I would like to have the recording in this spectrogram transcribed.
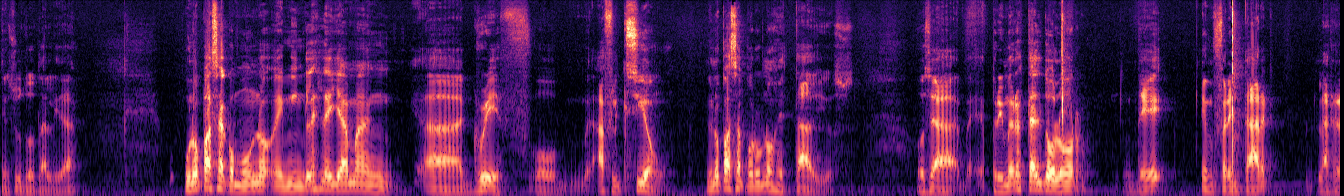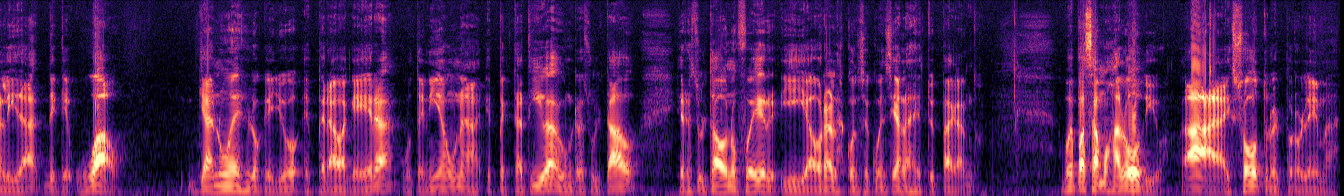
en su totalidad. Uno pasa como uno, en inglés le llaman grief o aflicción. Uno pasa por unos estadios. O sea, primero está el dolor de enfrentar la realidad de que, wow, ya no es lo que yo esperaba que era o tenía una expectativa, un resultado, el resultado no fue y ahora las consecuencias las estoy pagando. Después pasamos al odio. Ah, es otro el problema.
